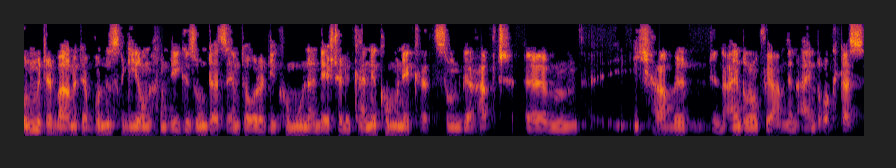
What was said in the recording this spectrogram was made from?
Unmittelbar mit der Bundesregierung haben die Gesundheitsämter oder die Kommunen an der Stelle keine Kommunikation gehabt. Ähm, ich habe den Eindruck, wir haben den Eindruck, dass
